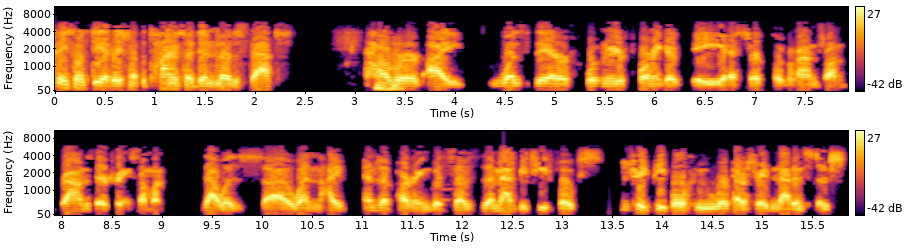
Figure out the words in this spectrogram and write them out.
someone with dehydration at the time, so I didn't notice that. However, I was there when we were forming a, a, circle around John Brown as they were training someone. That was uh, when I ended up partnering with some of the Mad VT folks to treat people who were pepper sprayed in that instance.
